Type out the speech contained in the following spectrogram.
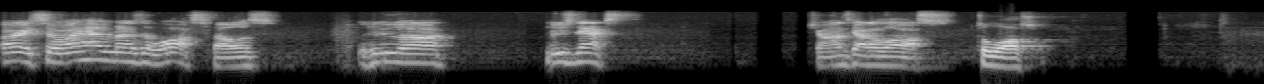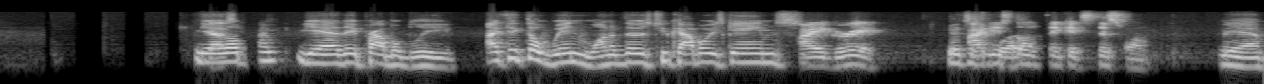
All right, so I have him as a loss, fellas. Who uh who's next? John's got a loss. It's a loss. Yeah, they'll, um, yeah, they probably. I think they'll win one of those two Cowboys games. I agree. It's a I just split. don't think it's this one. Yeah,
